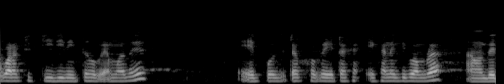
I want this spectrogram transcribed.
আবার একটা টিডি নিতে হবে আমাদের। এরপর যেটা হবে, এটা এখানে দিব আমরা আমাদের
